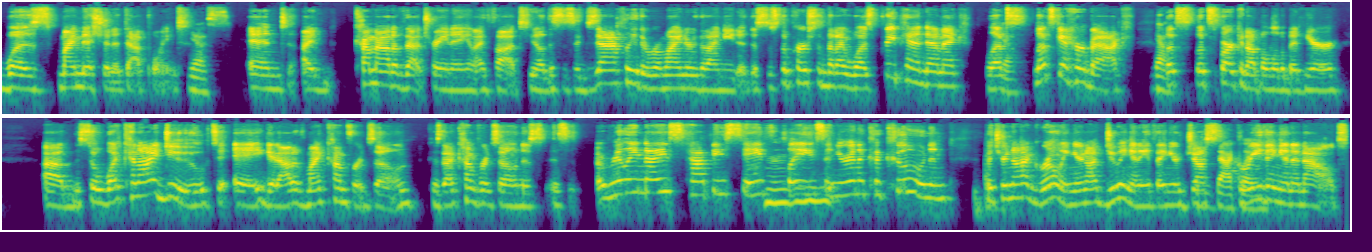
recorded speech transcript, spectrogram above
was my mission at that point. yes And I come out of that training and I thought, you know, this is exactly the reminder that I needed. This is the person that I was pre-pandemic. Let's let's get her back. Yeah. Let's let's spark it up a little bit here. Um, so what can I do to a get out of my comfort zone because that comfort zone is is a really nice, happy, safe place, Mhm. and you're in a cocoon, and but you're not growing, you're not doing anything, you're just Exactly. breathing in and out.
